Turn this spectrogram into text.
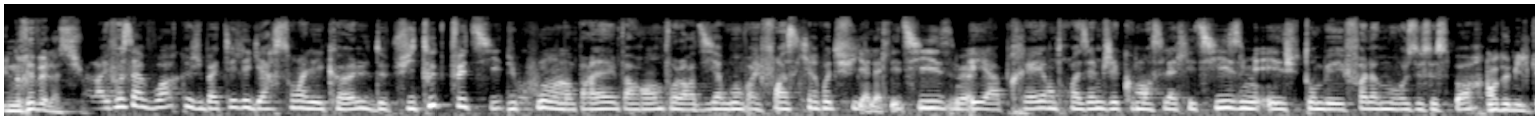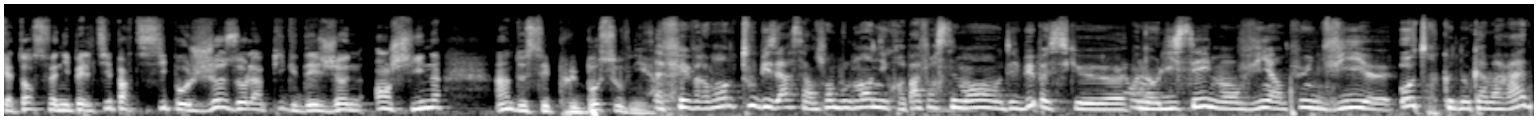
une révélation. Alors il faut savoir que je battais les garçons à l'école depuis toute petite. Du coup, on en parlait à mes parents pour leur dire bon, bah, il faut inscrire votre fille à l'athlétisme. Et après, en troisième, j'ai commencé l'athlétisme et je suis tombée folle amoureuse de ce sport. En 2014, Fanny Pelletier participe aux Jeux Olympiques des jeunes en Chine, un de ses plus beaux souvenirs. Ça fait vraiment tout bizarre, c'est un chamboulement, on n'y croit pas forcément au début parce que euh, on est au lycée, mais on vit un peu une vie euh, autre que nos camarades.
